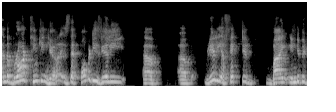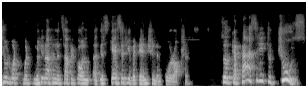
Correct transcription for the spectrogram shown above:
and the broad thinking here is that poverty is really, uh, uh, really affected by individual what what Mullainathan and Shafir call uh, the scarcity of attention and poor options. So capacity to choose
